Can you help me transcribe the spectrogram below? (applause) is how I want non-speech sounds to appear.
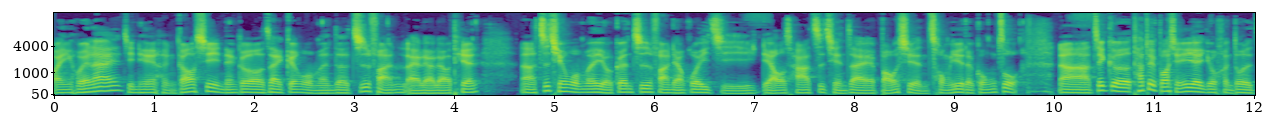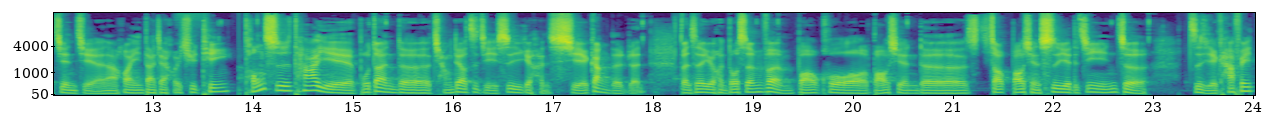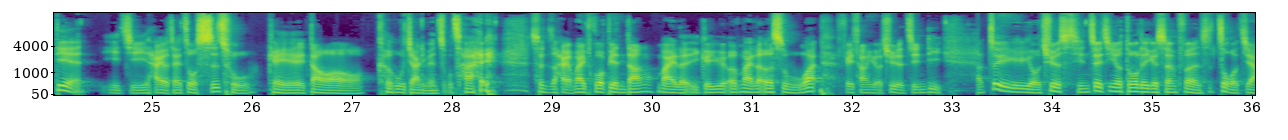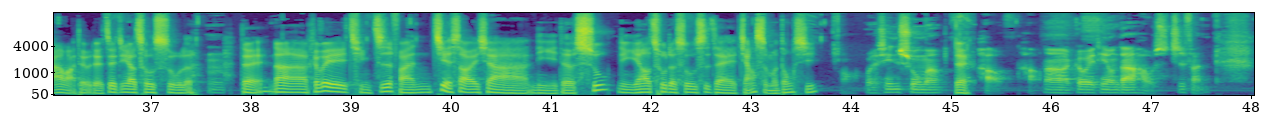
欢迎回来，今天很高兴能够再跟我们的知凡来聊聊天。那之前我们有跟知凡聊过一集，聊他之前在保险从业的工作。那这个他对保险业有很多的见解，那欢迎大家回去听。同时，他也不断的强调自己是一个很斜杠的人，本身有很多身份，包括保险的招保险事业的经营者。自己的咖啡店，以及还有在做私厨，可以到客户家里面煮菜，(laughs) 甚至还有卖过便当，卖了一个月，呃，卖了二十五万，(laughs) 非常有趣的经历啊！最有趣的事情，最近又多了一个身份是作家嘛，对不对？最近要出书了，嗯，对。那可不可以请知凡介绍一下你的书？你要出的书是在讲什么东西？哦，我的新书吗？对，好。那各位听众，大家好，我是知凡。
